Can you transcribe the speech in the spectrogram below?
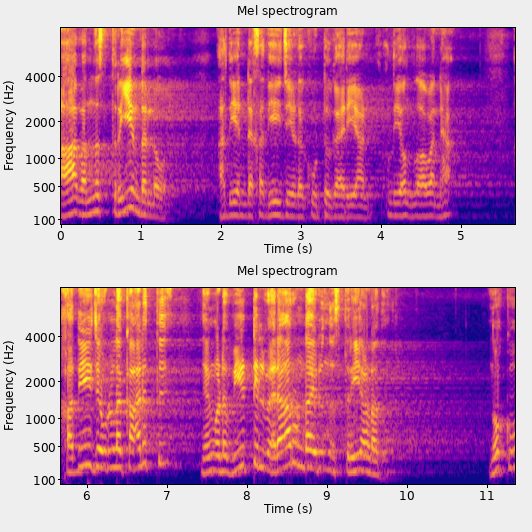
ആ വന്ന സ്ത്രീ ഉണ്ടല്ലോ അത് എന്റെ ഖദീജയുടെ കൂട്ടുകാരിയാണ്. അൻഹ. ഖദീജ ഉള്ള കാലത്ത് ഞങ്ങളുടെ വീട്ടിൽ വരാറുണ്ടായിരുന്ന സ്ത്രീയാണത്. നോക്കൂ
